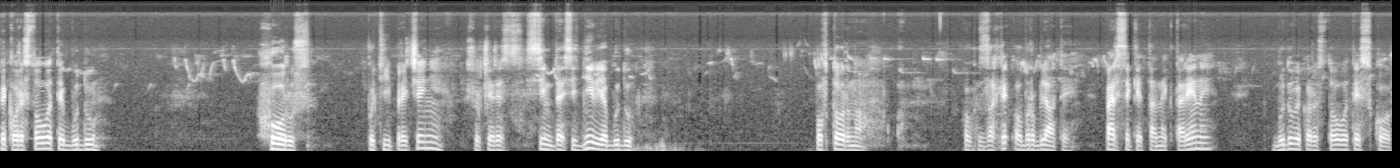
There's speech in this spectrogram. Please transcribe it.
використовувати буду хорус по тій причині, що через 7-10 днів я буду повторно обробляти персики та нектарини, буду використовувати скор.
